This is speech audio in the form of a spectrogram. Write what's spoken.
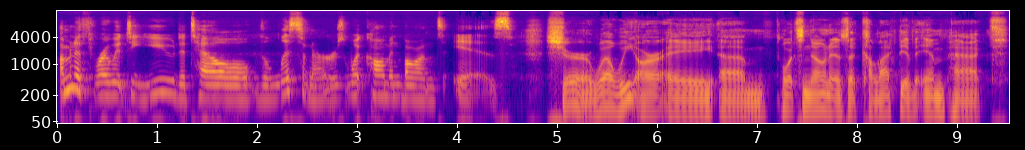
I'm going to throw it to you to tell the listeners what Common Bonds is. Sure. Well, we are a um, what's known as a collective impact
